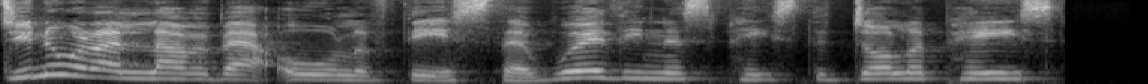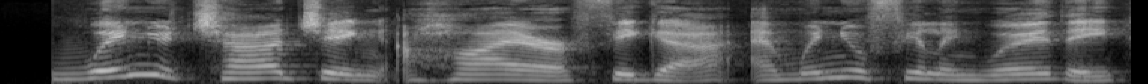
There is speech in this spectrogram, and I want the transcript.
Do you know what I love about all of this? The worthiness piece, the dollar piece. When you're charging a higher figure and when you're feeling worthy,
